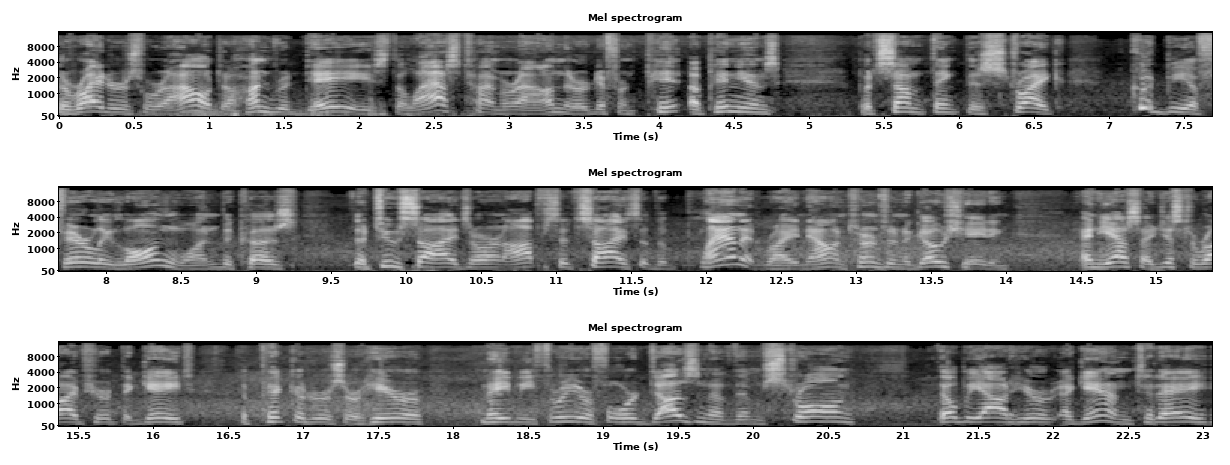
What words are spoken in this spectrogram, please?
The writers were out 100 days the last time around. There are different pi- opinions, but some think this strike could be a fairly long one because the two sides are on opposite sides of the planet right now in terms of negotiating. And yes, I just arrived here at the gate. The picketers are here, maybe three or four dozen of them strong. They'll be out here again today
